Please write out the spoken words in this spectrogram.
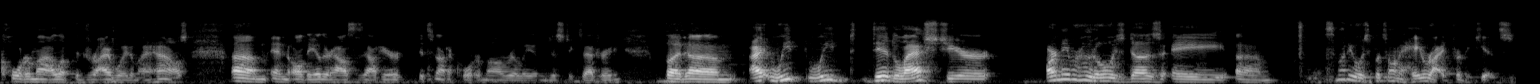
quarter mile up the driveway to my house. Um, and all the other houses out here, it's not a quarter mile really. I'm just exaggerating. But um, I we we did last year. Our neighborhood always does a um, somebody always puts on a hayride for the kids.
